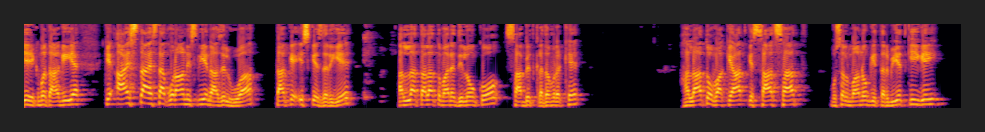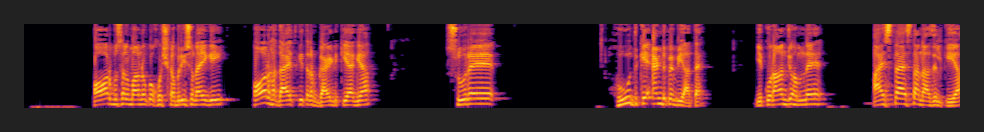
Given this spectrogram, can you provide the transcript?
یہ حکمت آ گئی ہے کہ آہستہ آہستہ قرآن اس لیے نازل ہوا تاکہ اس کے ذریعے اللہ تعالیٰ تمہارے دلوں کو ثابت قدم رکھے۔ حالات و واقعات کے ساتھ ساتھ مسلمانوں کی تربیت کی گئی اور مسلمانوں کو خوشخبری سنائی گئی اور ہدایت کی طرف گائیڈ کیا گیا۔ سورہ ہود کے اینڈ پہ بھی آتا ہے۔ یہ قرآن جو ہم نے آہستہ آہستہ نازل کیا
